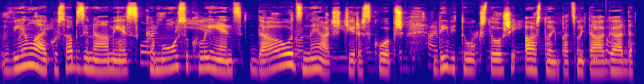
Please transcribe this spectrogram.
vienlaikus apzināmies, ka mūsu klients daudz neatšķiras kopš 2018. gada.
